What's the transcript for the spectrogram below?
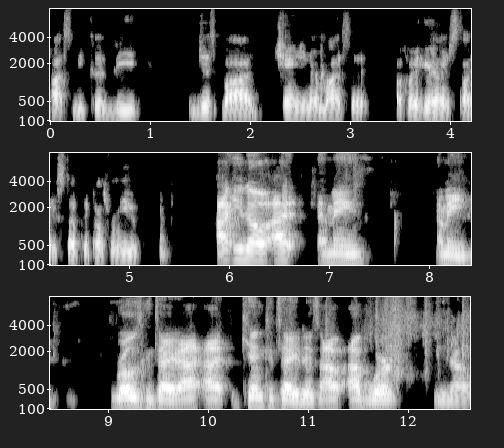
possibly could be just by changing their mindset of hearing like stuff that comes from you. I you know I I mean I mean Rose can tell you I, I Kim can tell you this I I've worked you know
